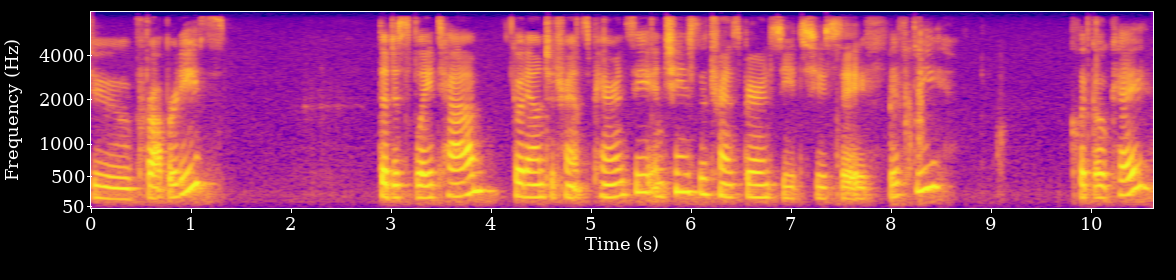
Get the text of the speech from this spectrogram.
to Properties, the Display tab, go down to Transparency, and change the transparency to, say, 50. Click OK.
